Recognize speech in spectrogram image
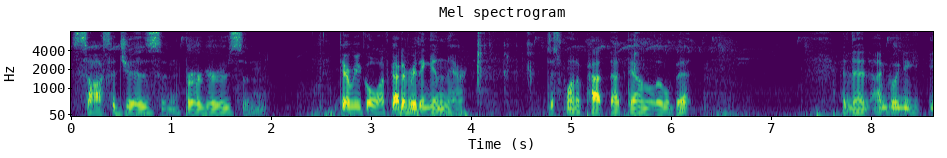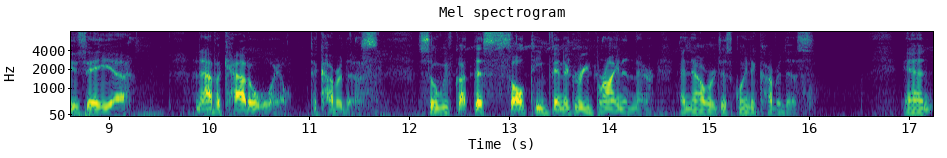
sausages and burgers, and there we go. I've got everything in there. Just want to pat that down a little bit. And then I'm going to use a, uh, an avocado oil to cover this. So we've got this salty vinegary brine in there, and now we're just going to cover this. And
